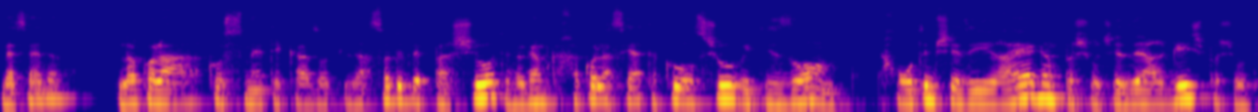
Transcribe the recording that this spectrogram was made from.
בסדר? לא כל הקוסמטיקה הזאת, לעשות את זה פשוט וגם ככה כל עשיית הקורס שוב היא תזרום. אנחנו רוצים שזה ייראה גם פשוט, שזה ירגיש פשוט.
